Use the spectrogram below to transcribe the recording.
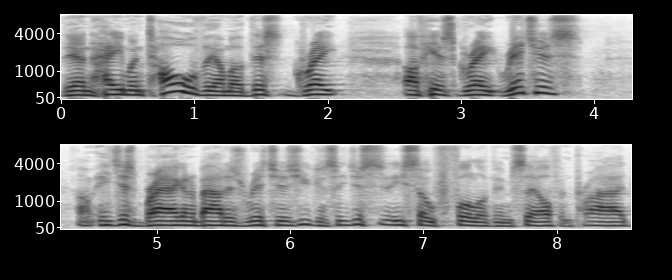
Then Haman told them of this great, of his great riches. Um, he's just bragging about his riches. You can see, just he's so full of himself and pride.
